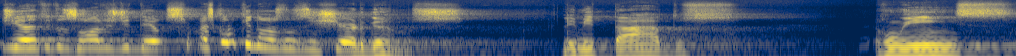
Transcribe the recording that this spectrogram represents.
diante dos olhos de Deus. Mas como que nós nos enxergamos? Limitados, ruins,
